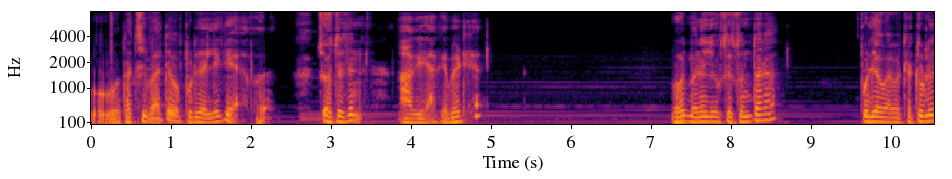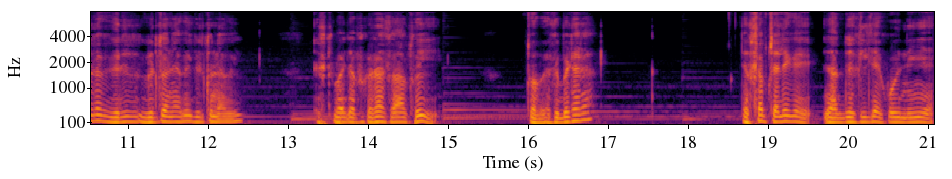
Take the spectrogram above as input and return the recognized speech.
बहुत अच्छी बात है, वो पुड़िया लेके आप चौथे दिन आगे आके बैठ गया। बहुत मनोयोग से सुनता रहा। पुड़िया बार बार टूट लेता गिर गिर तो नहीं गई गिर तो नहीं गई। इसके बाद जब कथा समाप्त हुई तो वैसे बैठा रहा। जब सब चले गए, यहाँ देख लीजिए, कोई नहीं है।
